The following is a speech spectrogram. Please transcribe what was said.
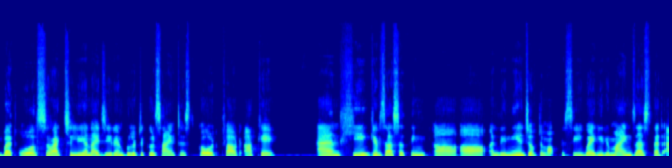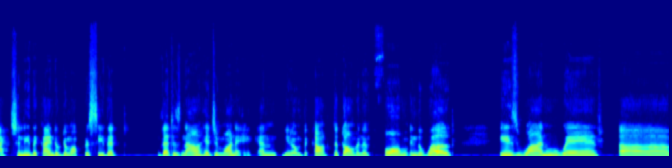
but also actually a Nigerian political scientist called Claude Ake. And he gives us a thing, uh, uh, a lineage of democracy where he reminds us that actually the kind of democracy that that is now hegemonic and you know become the dominant form in the world is one where uh,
